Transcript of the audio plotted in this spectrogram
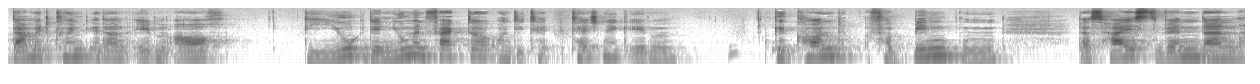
damit könnt ihr dann eben auch die, den Human Factor und die Technik eben gekonnt verbinden. Das heißt, wenn dann,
